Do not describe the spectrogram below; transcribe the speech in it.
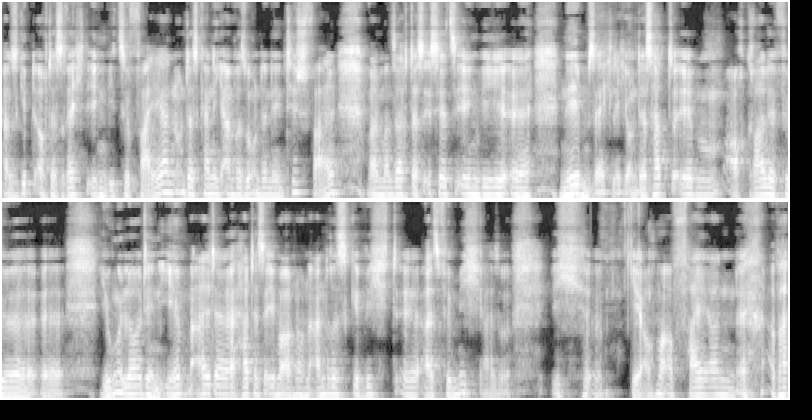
Also es gibt auch das Recht, irgendwie zu feiern und das kann nicht einfach so unter den Tisch fallen, weil man sagt, das ist jetzt irgendwie äh, nebensächlich. Und das hat eben auch gerade für äh, junge Leute in ihrem Alter hat das eben auch noch ein anderes Gewicht äh, als für mich. Also ich äh, gehe auch mal auf Feiern feiern, äh, aber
